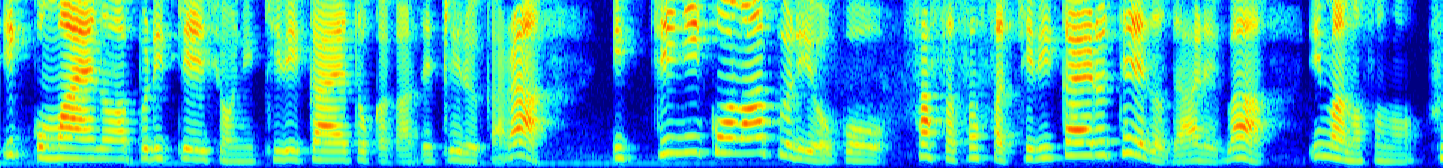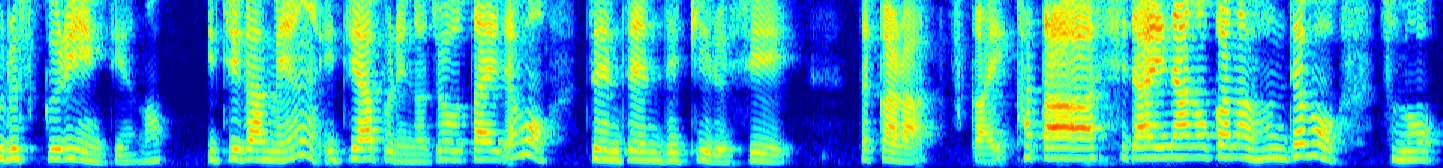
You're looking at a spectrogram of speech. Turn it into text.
1個前のアプリケーションに切り替えとかができるから、1、2個のアプリをこう、さっささっさ切り替える程度であれば、今のそのフルスクリーンっていうの1画面、1アプリの状態でも全然できるし、だから使い方次第なのかな。うん、でも、その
